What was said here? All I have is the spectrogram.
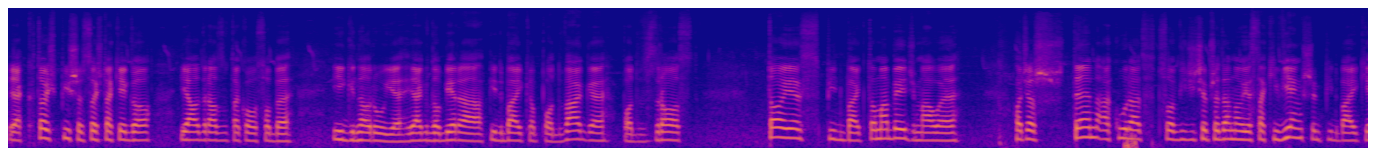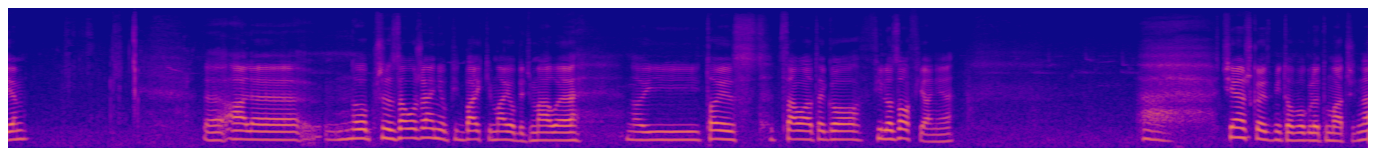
Jak ktoś pisze coś takiego, ja od razu taką osobę ignoruję. Jak dobiera pitbike'a pod wagę, pod wzrost, to jest pitbike, to ma być małe. Chociaż ten akurat, co widzicie przede mną, jest taki większym pitbike'iem. E, Ale no, przy założeniu pitbike'i mają być małe. No i to jest cała tego filozofia, nie? Ciężko jest mi to w ogóle tłumaczyć. No,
